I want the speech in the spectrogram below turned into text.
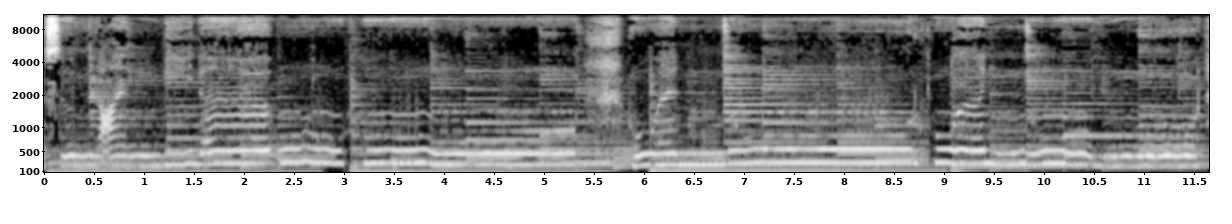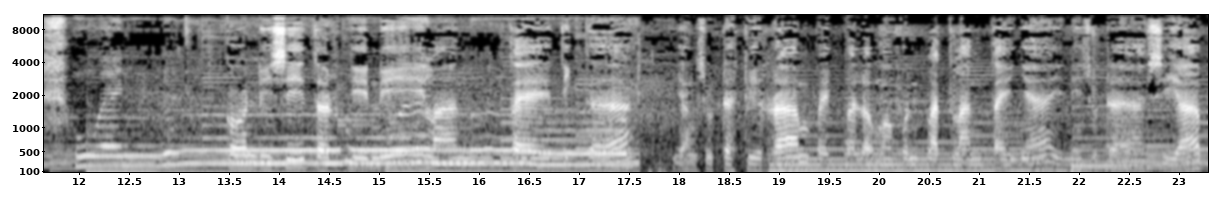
فاقص عن بناؤه هو النور هو النور هو النور Kondisi terkini lantai tiga yang sudah diram baik balok maupun plat lantainya ini sudah siap.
